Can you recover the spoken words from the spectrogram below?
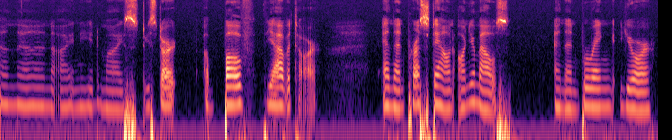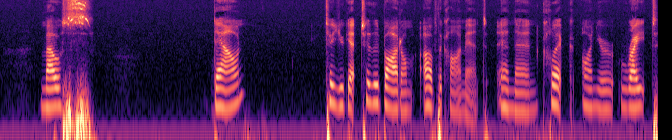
and then I need my st start above the avatar and then press down on your mouse and then bring your mouse down till you get to the bottom of the comment and then click on your right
